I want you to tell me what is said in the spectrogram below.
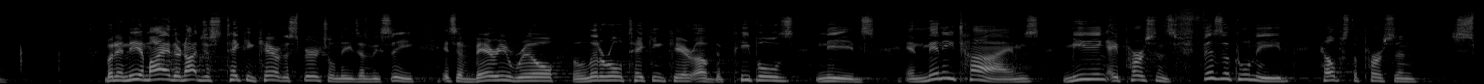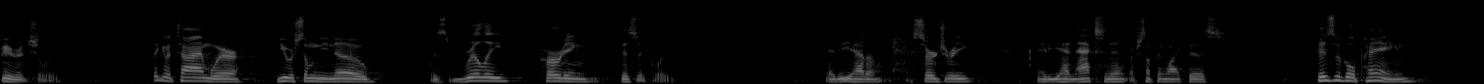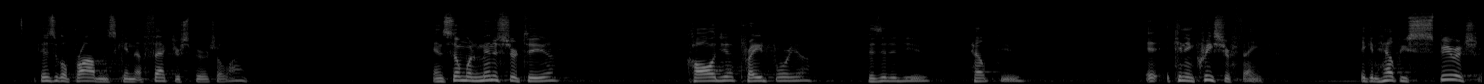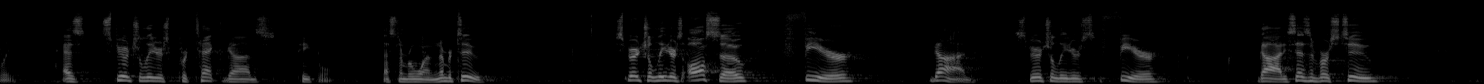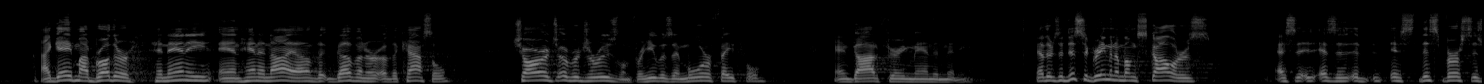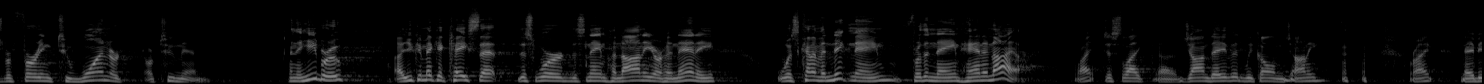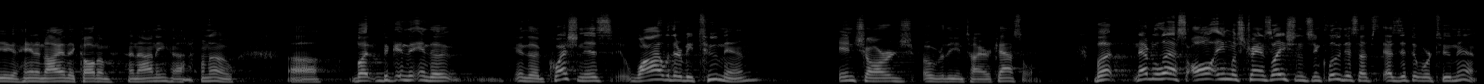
But in Nehemiah, they're not just taking care of the spiritual needs as we see, it's a very real, literal taking care of the people's needs. And many times, meeting a person's physical need helps the person spiritually. Think of a time where you or someone you know was really hurting physically. Maybe you had a, a surgery, maybe you had an accident or something like this. Physical pain physical problems can affect your spiritual life. And someone ministered to you, called you, prayed for you, visited you, helped you. It, can increase your faith. It can help you spiritually as spiritual leaders protect God's people. That's number one. Number two, spiritual leaders also fear God. Spiritual leaders fear God. He says in verse 2 I gave my brother Hanani and Hananiah, the governor of the castle, charge over Jerusalem, for he was a more faithful and God fearing man than many. Now, there's a disagreement among scholars as, as, as, this verse is referring to one or, or two men. In the Hebrew, uh, you can make a case that this word, this name Hanani or Hanani, was kind of a nickname for the name Hananiah, right? Just like uh, John David, we call him Johnny, right? Maybe Hananiah, they called him Hanani. I don't know. Uh, but in the, in, the, in the question is, why would there be two men in charge over the entire castle? But nevertheless, all English translations include this as, if it were two men.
